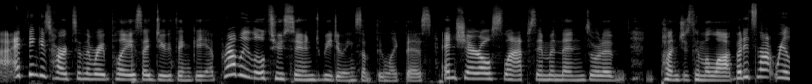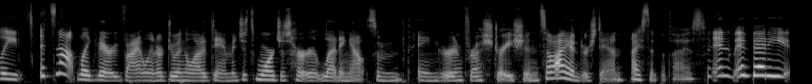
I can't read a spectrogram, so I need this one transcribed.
I think his heart's in the right place. I do think, yeah, probably a little too soon to be doing something like this. And Cheryl slaps him and then sort of punches him a lot, but it's not really, it's not like very violent or doing a lot of damage. It's more just her letting out some anger and frustration. So I understand. I sympathize. And, and Betty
